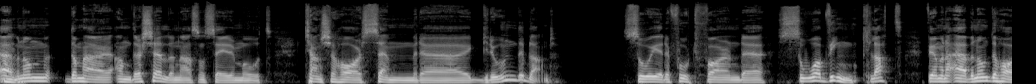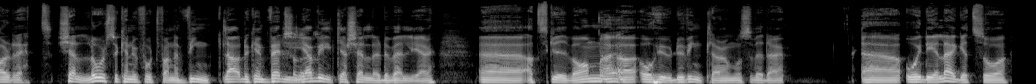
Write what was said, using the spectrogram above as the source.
Även om de här andra källorna som säger emot kanske har sämre grund ibland så är det fortfarande så vinklat. För jag menar, även om du har rätt källor så kan du fortfarande vinkla, du kan välja Absolut. vilka källor du väljer eh, att skriva om ja. eh, och hur du vinklar dem och så vidare. Eh, och i det läget så,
